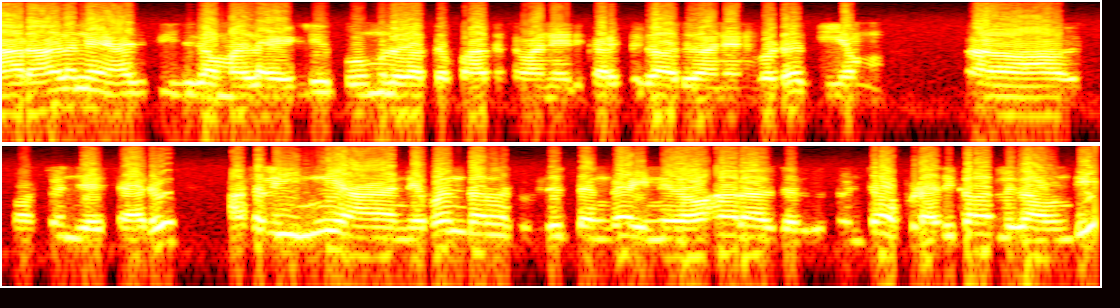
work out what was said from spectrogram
ఆ రాళ్ళని యాజ్గా మళ్ళీ వెళ్ళి భూముల వద్ద పాతటం అనేది కరెక్ట్ కాదు అని కూడా సీఎం ఆ, స్పష్టం చేశారు. అసలు ఇన్ని ఆ, నిబంధనలకు విరుద్ధంగా ఇన్ని వ్యవహారాలు జరుగుతుంటే అప్పుడు అధికారులుగా ఉండి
